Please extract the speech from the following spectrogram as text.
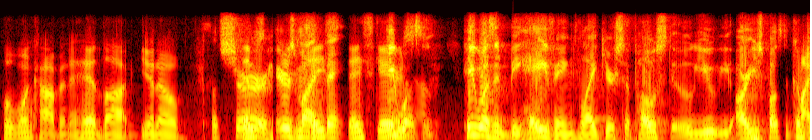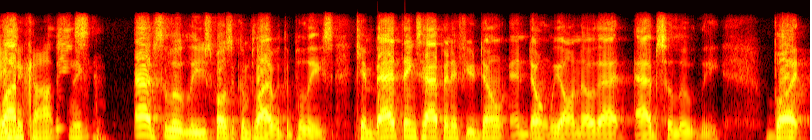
put one cop in a headlock, you know. For sure. Here's my they, thing. They scared He wasn't. He wasn't behaving like you're supposed to. You, you are you supposed to comply? fighting the cops. Absolutely, you're supposed to comply with the police. Can bad things happen if you don't? And don't we all know that? Absolutely. But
